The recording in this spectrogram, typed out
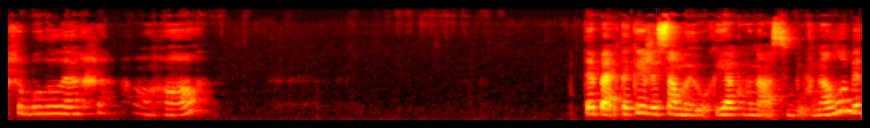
щоб було легше. Ага. Тепер такий же самий рух, як в нас був на лобі,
